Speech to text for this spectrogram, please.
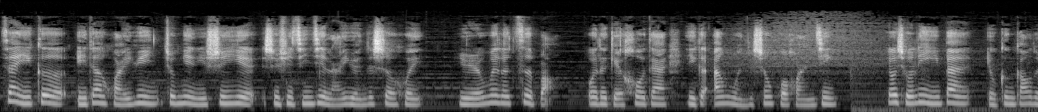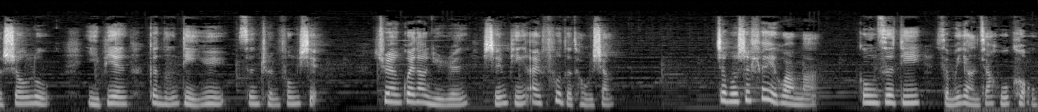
在一个一旦怀孕就面临失业、失去经济来源的社会，女人为了自保，为了给后代一个安稳的生活环境。要求另一半有更高的收入，以便更能抵御生存风险，居然怪到女人嫌贫爱富的头上，这不是废话吗？工资低怎么养家糊口？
